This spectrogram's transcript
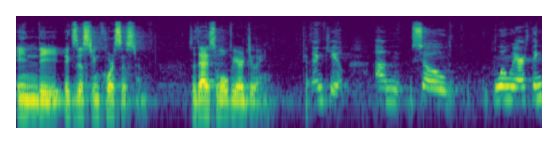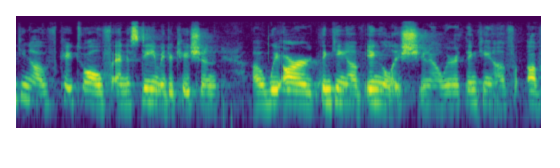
in the existing core system. So that is what we are doing. Okay. Thank you. Um, so when we are thinking of K-12 and STEAM education, uh, we are thinking of English, you know, we're thinking of, of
